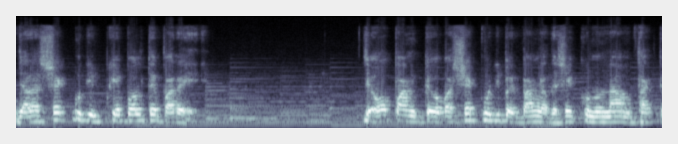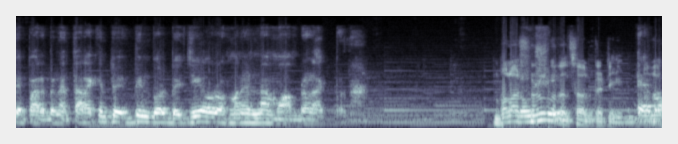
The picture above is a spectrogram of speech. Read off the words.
যারা শেখ মুজিবকে বলতে পারে যে অপাংতেও বা শেখ মুজিবের বাংলাদেশে কোনো নাম থাকতে পারবে না তারা কিন্তু একদিন বলবে জিয়াউর রহমানের নামও আমরা রাখব না। বলা শুরু করেছে অলরেডি এবং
